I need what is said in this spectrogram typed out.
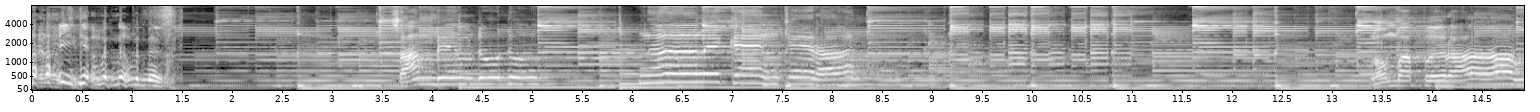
Iya, benar-benar. sambil duduk ngelekengkeran lomba perahu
